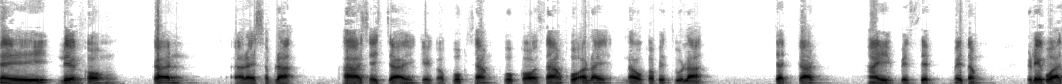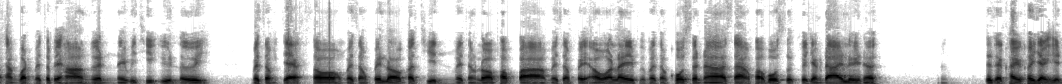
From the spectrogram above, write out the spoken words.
ในเรื่องของการอะไรชำระค่าใช้จ่ายเกี่ยวกับพวกช่าง พวกก่อสร้างพวกอะไร เราก็เป็นธุระจัดการให้เบ็ดเสร็จ ไม่ต้องเรียกว่าทางวัดไม่ต้องไปหาเงินในวิธีอื่นเลย ไม่ต้องแจกซอง ไม่ต้องไปรอกระถิน ไม่ต้องรอพระป่า ไม่ต้องไปเอาอะไร เพื่อไม่ต้องโฆษณาสร้างพระโบสถก็ยังได้เลยนะ แต่ถ้าใครเขาอยากเห็น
